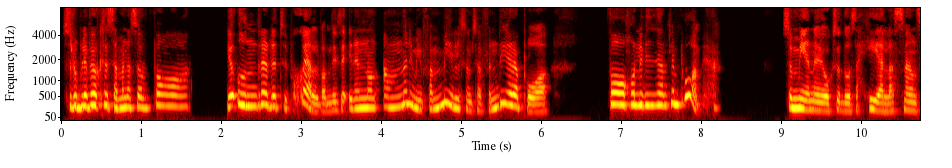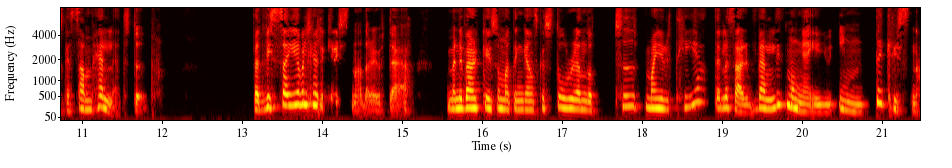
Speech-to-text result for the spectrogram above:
Så då blev jag också så här, men alltså vad, jag undrade typ själv om det är, är det någon annan i min familj som så här funderar på vad håller vi egentligen på med? Så menar jag också då så här, hela svenska samhället typ. För att vissa är väl kanske kristna där ute. Men det verkar ju som att en ganska stor ändå typ majoritet eller så här, väldigt många är ju inte kristna.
